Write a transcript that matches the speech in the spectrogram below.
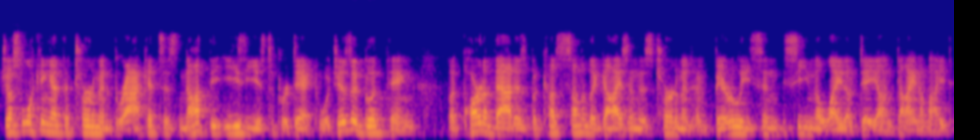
Just looking at the tournament brackets is not the easiest to predict, which is a good thing, but part of that is because some of the guys in this tournament have barely seen the light of day on Dynamite,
